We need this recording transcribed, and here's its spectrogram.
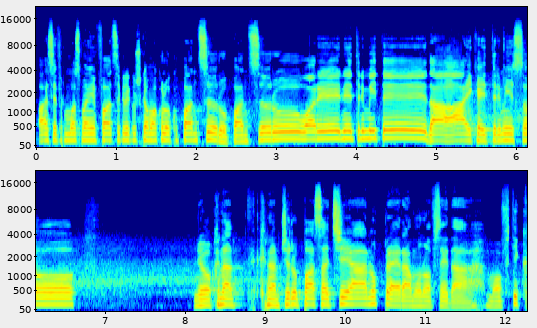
Pase frumos mai în față, cred că jucăm acolo cu Panțărul. Panțărul oare ne trimite? Da, hai că ai trimis-o... Eu când am, când am cerut pasa aceea nu prea eram un offside, dar moftic.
